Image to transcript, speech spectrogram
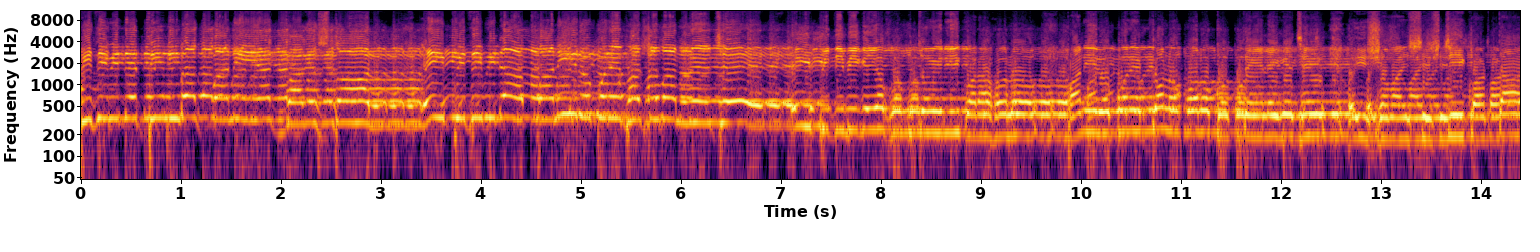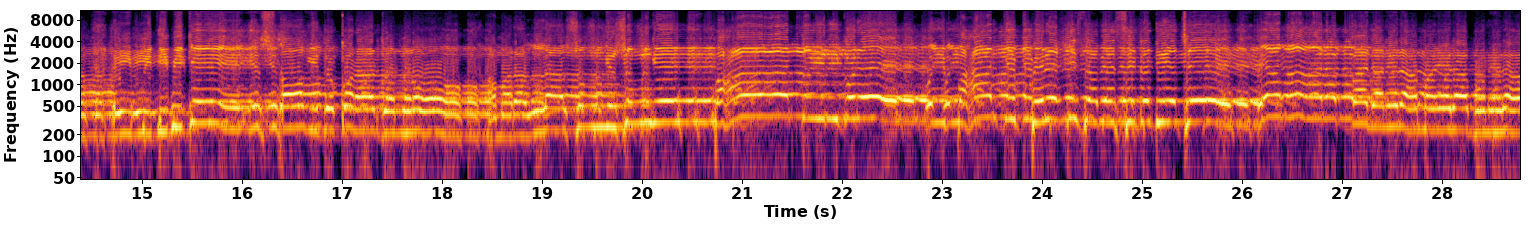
পৃথিবীতে তিন ভাগ পানি, এক ভাগ স্থল এই পৃথিবীটা পানির উপরে ভাসমান রয়েছে। এই পৃথিবীকে যখন তৈরি করা হলো, পানির উপরে টলমল করতে লেগেছে। ওই সময় সৃষ্টিকর্তা এই পৃথিবীকে স্থগিত করার জন্য আমার আল্লাহ সঙ্গে সঙ্গে পাহাড় তৈরি করে, ওই পাহাড়কে পেরে হিসাবে সেটা আব্বা জানেরা মায়েরা, বোনেরা,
